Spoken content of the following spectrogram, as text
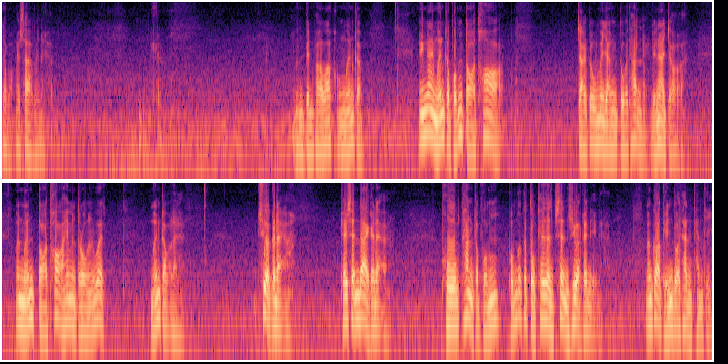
จะบอกให้ทราบไว้นะครับ มันเป็นภาวะของเหมือนกับ ง่ายๆ เหมือนกับผมต่อท่อ จากตัวมายังตัวท่านน่ะหรือหน้าจอ มันเหมือนต่อท่อให้มันตรงหรือว่าเหมือนกับอะไร เชือกก็ได้อะใช้เส้นได้ก็ได้อะผูกท่านกับผม ผมก็กระตุกแค่เส้นเชือกแค่นั้นเองนะครับ มันก็ถึงตัวท่านทันที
